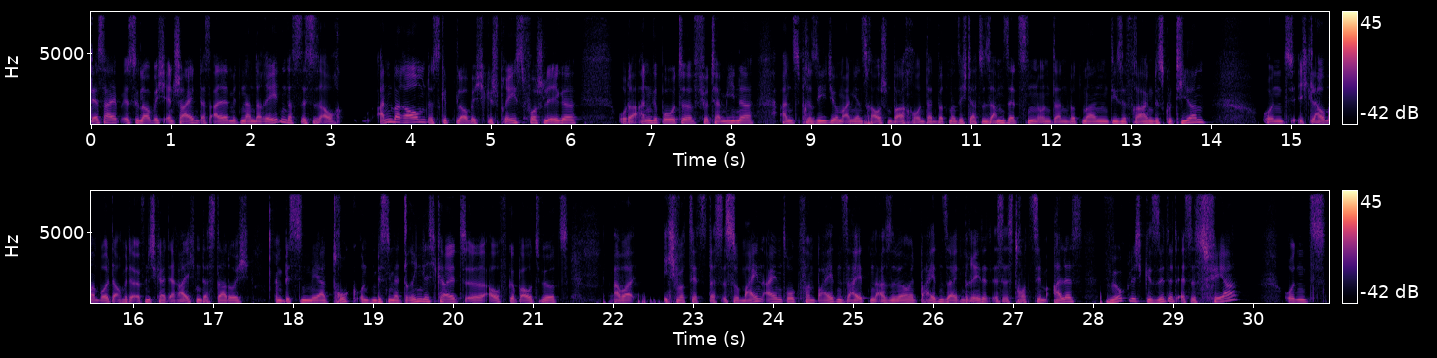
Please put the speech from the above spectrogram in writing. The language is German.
deshalb ist, glaube ich, entscheidend, dass alle miteinander reden. Das ist es auch anberaumt. Es gibt, glaube ich, Gesprächsvorschläge oder Angebote für Termine ans Präsidium, an Jens Rauschenbach und dann wird man sich da zusammensetzen und dann wird man diese Fragen diskutieren. Und ich glaube, man wollte auch mit der Öffentlichkeit erreichen, dass dadurch ein bisschen mehr Druck und ein bisschen mehr Dringlichkeit äh, aufgebaut wird. Aber ich würde jetzt, das ist so mein Eindruck von beiden Seiten. Also wenn man mit beiden Seiten redet, es ist trotzdem alles wirklich gesittet, es ist fair und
